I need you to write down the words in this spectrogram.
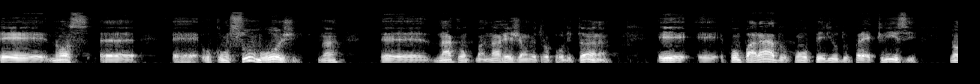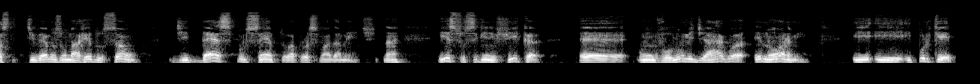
É, nós, é, é, o consumo hoje, né, na, na região metropolitana, comparado com o período pré-crise, nós tivemos uma redução de 10% aproximadamente. Né? Isso significa é, um volume de água enorme. E, e, e, por quê?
